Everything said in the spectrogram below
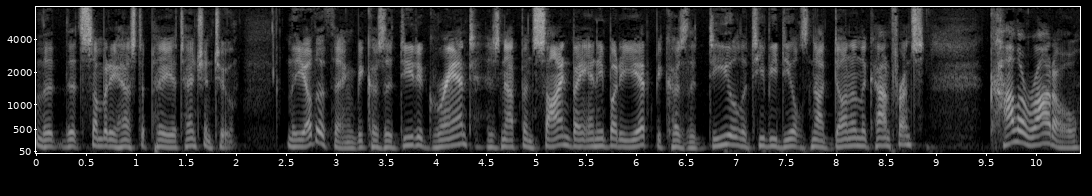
that, that somebody has to pay attention to. The other thing, because the deed of grant has not been signed by anybody yet, because the deal, the TV deal, is not done in the conference, Colorado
